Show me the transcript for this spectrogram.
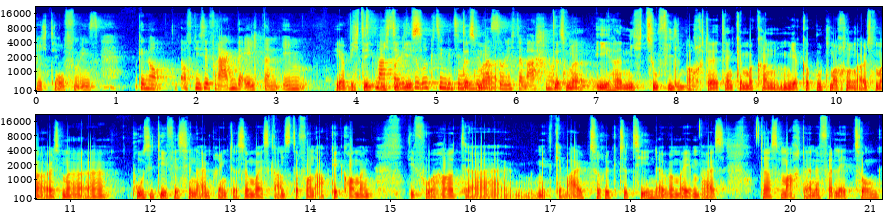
Richtig. offen ist. Genau, auf diese Fragen der Eltern eben ja, wichtig, was wichtig ist, dass man, da dass man eher nicht zu viel macht. Ich denke, man kann mehr kaputt machen, als man, als man äh, Positives hineinbringt. Also man ist ganz davon abgekommen, die Vorhaut äh, mit Gewalt zurückzuziehen, aber man eben weiß, Das macht eine Verletzung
